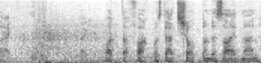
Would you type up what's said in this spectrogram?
Like, like, what the fuck was that shot on the side, man?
